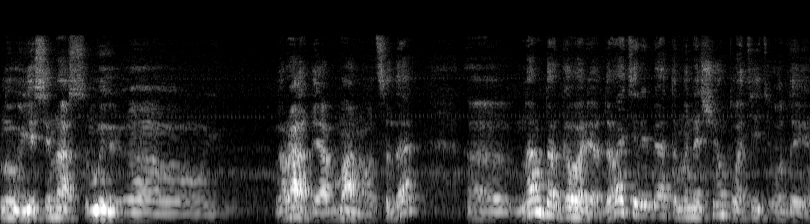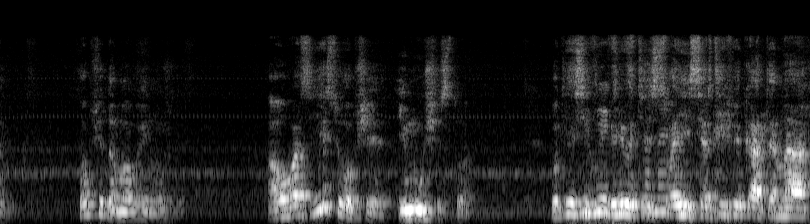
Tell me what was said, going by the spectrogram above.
ну, если нас, мы э, рады обманываться, да, э, нам да, говорят, давайте, ребята, мы начнем платить ОДН, общедомовые нужды. А у вас есть общее имущество? Вот если вы берете свои сертификаты на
